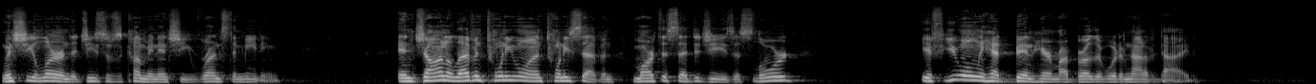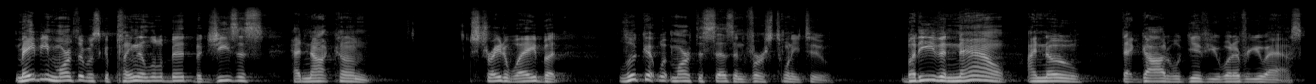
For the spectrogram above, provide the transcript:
when she learned that Jesus was coming and she runs to meet him. In John 11, 21, 27, Martha said to Jesus, Lord, if you only had been here, my brother would have not have died. Maybe Martha was complaining a little bit, but Jesus had not come straight away. But look at what Martha says in verse 22. But even now, I know that God will give you whatever you ask.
